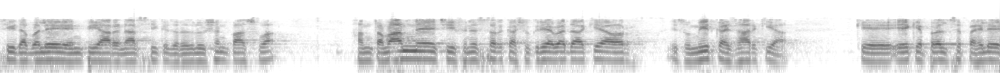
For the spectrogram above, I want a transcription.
C double A N P R N R C के जो रेजोल्यूशन पास हुआ। हम तमाम ने चीफ मिनिस्टर का शुक्रिया भी अदा किया और इस उम्मीद का इजहार किया कि एक अप्रैल से पहले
